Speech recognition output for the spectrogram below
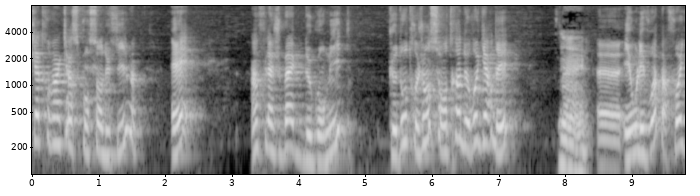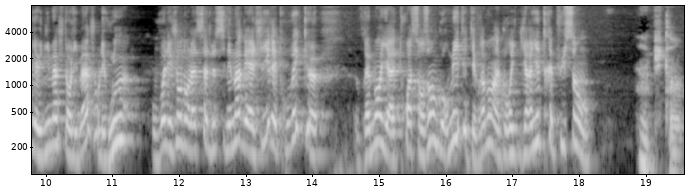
95% du film est un flashback de Gourmit que d'autres gens sont en train de regarder. Ouais. Euh, et on les voit parfois, il y a une image dans l'image, on les voit, on voit les gens dans la salle de cinéma réagir et trouver que vraiment, il y a 300 ans, Gourmit était vraiment un guerrier très puissant. Ah putain.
